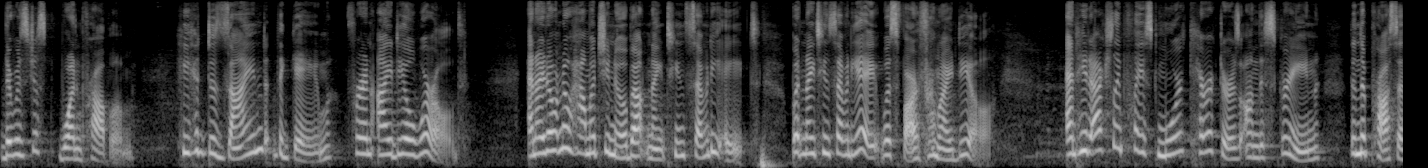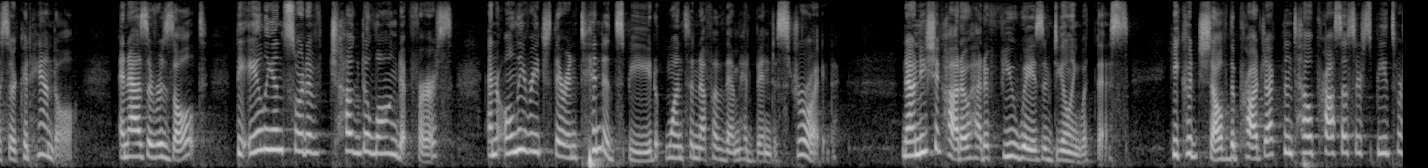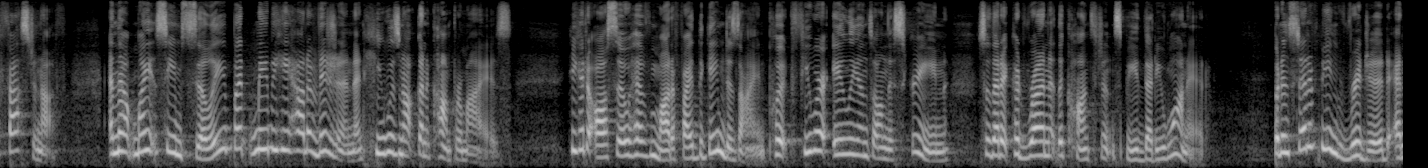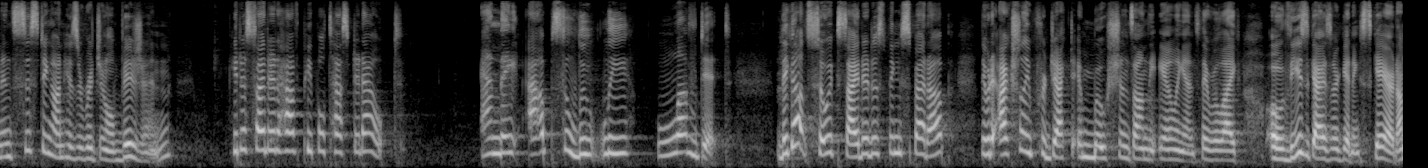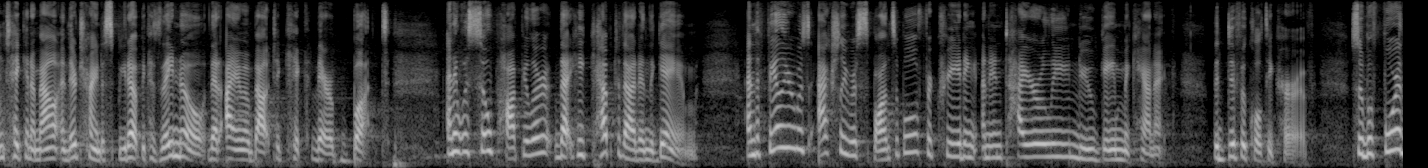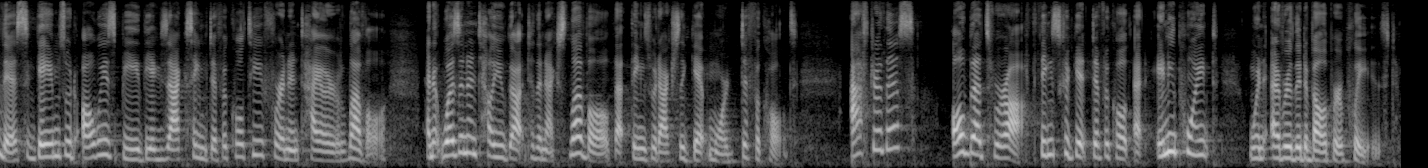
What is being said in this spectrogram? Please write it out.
There was just one problem. He had designed the game for an ideal world. And I don't know how much you know about 1978, but 1978 was far from ideal. And he'd actually placed more characters on the screen than the processor could handle. And as a result, the aliens sort of chugged along at first and only reached their intended speed once enough of them had been destroyed. Now, Nishikado had a few ways of dealing with this. He could shelve the project until processor speeds were fast enough. And that might seem silly, but maybe he had a vision and he was not gonna compromise. He could also have modified the game design, put fewer aliens on the screen so that it could run at the constant speed that he wanted. But instead of being rigid and insisting on his original vision, he decided to have people test it out. And they absolutely loved it. They got so excited as things sped up, they would actually project emotions on the aliens. They were like, oh, these guys are getting scared. I'm taking them out and they're trying to speed up because they know that I am about to kick their butt. And it was so popular that he kept that in the game. And the failure was actually responsible for creating an entirely new game mechanic, the difficulty curve. So before this, games would always be the exact same difficulty for an entire level. And it wasn't until you got to the next level that things would actually get more difficult. After this, all bets were off. Things could get difficult at any point, whenever the developer pleased.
